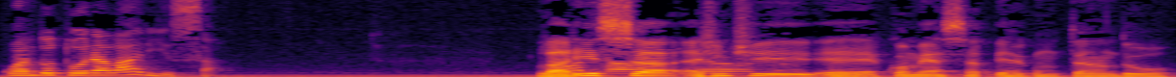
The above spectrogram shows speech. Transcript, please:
com a doutora Larissa. Larissa, a gente é, começa perguntando.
